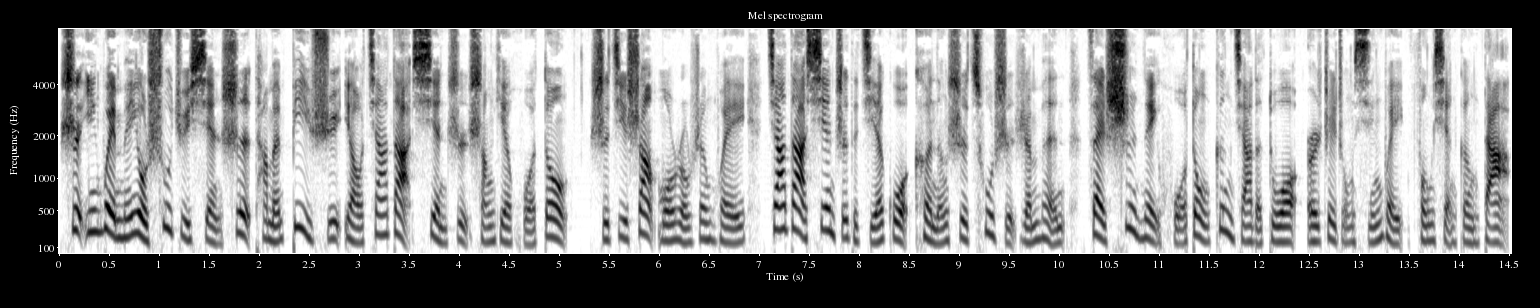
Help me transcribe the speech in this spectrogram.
是因为没有数据显示他们必须要加大限制商业活动。实际上，Morrow 认为加大限制的结果可能是促使人们在室内活动更加的多，而这种行为风险更大。”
